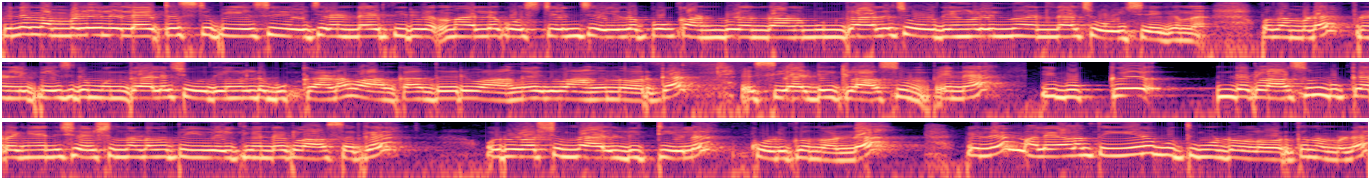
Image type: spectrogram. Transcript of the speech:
പിന്നെ നമ്മൾ ലേറ്റസ്റ്റ് പി എസ് സി ചോദിച്ച രണ്ടായിരത്തി ഇരുപത്തിനാലിലെ ക്വസ്റ്റ്യൻ ചെയ്തപ്പോൾ കണ്ടു എന്താണ്? മുൻകാല ചോദ്യങ്ങളിൽ നിന്ന് തന്നെ ചോദിച്ചേക്കുന്നത് അപ്പോൾ നമ്മുടെ ഫ്രണ്ട്ലി പി എസ് സിയുടെ മുൻകാല ചോദ്യങ്ങളുടെ ബുക്കാണ് വാങ്ങാത്തവർ വാങ്ങുക. ഇത് വാങ്ങുന്നവർക്ക് എസ് സി ആർ ടി ക്ലാസ്സും പിന്നെ ഈ ബുക്ക് ക്ലാസ്സും ബുക്ക് ഇറങ്ങിയതിന് ശേഷം നടന്ന പി വൈ ക്യുവിന്റെ ക്ലാസ്സൊക്കെ ഒരു വർഷം വാലിഡിറ്റിയിൽ കൊടുക്കുന്നുണ്ട്. പിന്നെ മലയാളം തീരെ ബുദ്ധിമുട്ടുള്ളവർക്ക് നമ്മുടെ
